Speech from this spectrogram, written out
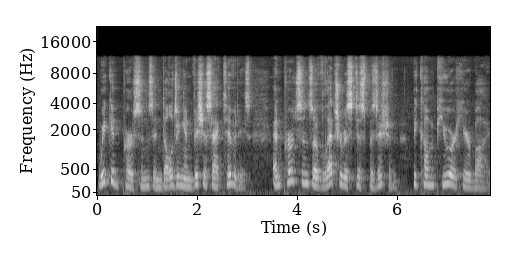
wicked persons indulging in vicious activities, and persons of lecherous disposition become pure hereby.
